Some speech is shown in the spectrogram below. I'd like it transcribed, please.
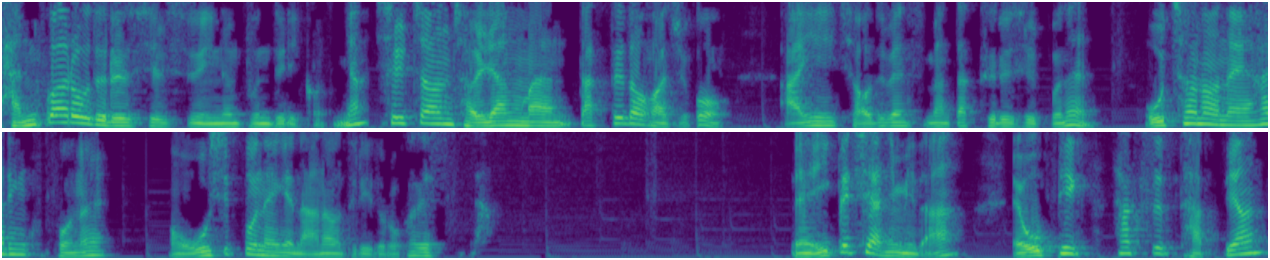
단과로 들으실 수 있는 분들이 있거든요. 실전 전략만 딱 뜯어가지고 IH 어드밴스만 딱 들으실 분은 5,000원의 할인 쿠폰을 50분에게 나눠드리도록 하겠습니다. 네, 이 끝이 아닙니다. 네, 오픽 학습 답변,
